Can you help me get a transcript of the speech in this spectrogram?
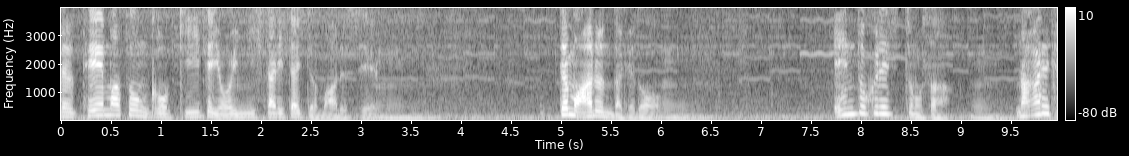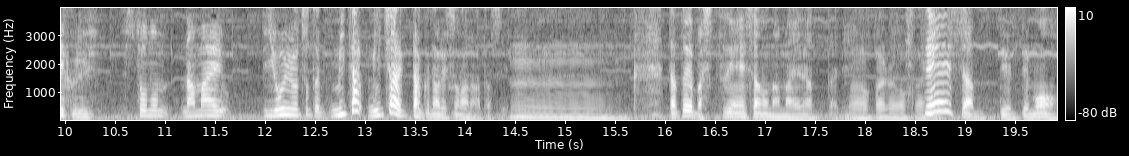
れるテーマソングを聴いて余韻に浸りたいっていうのもあるし、でもあるんだけどエンドクレジットのさ、う流れてくる人の名前、いろいろちょっと見ちゃ、見ちゃいたくなる人なの、私。例えば出演者の名前だったり。出演者って言っても、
